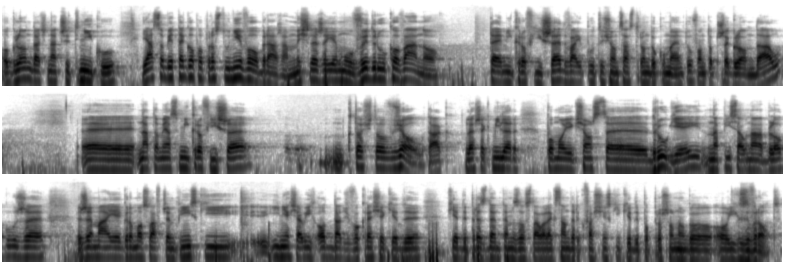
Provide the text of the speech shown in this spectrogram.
oglądać na czytniku, ja sobie tego po prostu nie wyobrażam. Myślę, że jemu wydrukowano te mikrofisze, 2,5 tysiąca stron dokumentów, on to przeglądał, E, Natomiast mikrofisze ktoś to wziął, tak? Leszek Miller po mojej książce drugiej napisał na blogu, że, że ma je Gromosław Czempiński i nie chciał ich oddać w okresie, kiedy, kiedy prezydentem został Aleksander Kwaśniewski, kiedy poproszono go o ich zwrot.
